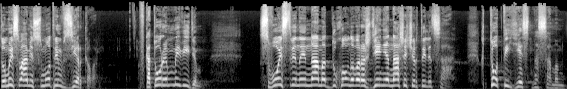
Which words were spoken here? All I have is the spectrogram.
то мы с вами смотрим в зеркало, в котором мы видим свойственные нам от духовного рождения наши черты лица. Кто ты есть на самом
